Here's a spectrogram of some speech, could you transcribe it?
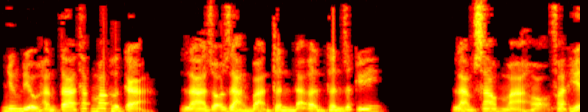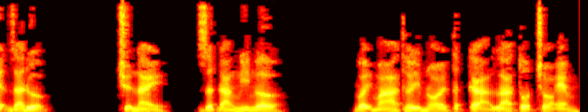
Nhưng điều hắn ta thắc mắc hơn cả, là rõ ràng bản thân đã ẩn thân rất kỹ. Làm sao mà họ phát hiện ra được? Chuyện này, rất đáng nghi ngờ. Vậy mà thầy nói tất cả là tốt cho em.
